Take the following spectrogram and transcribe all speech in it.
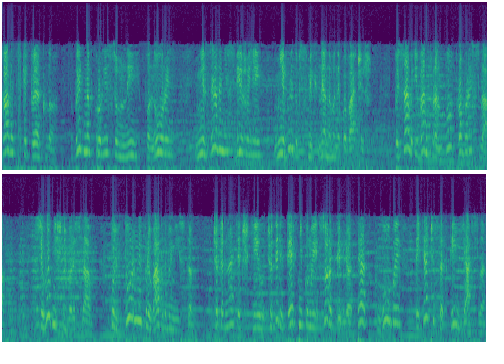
Галицьке пекло, видно вкруги сумний, понурий, ні зелені свіжої, ні виду всміхненого не побачиш. Писав Іван Франко про Борислав. Сьогоднішній Борислав культурне привабливе місто. 14 шкіл, 4 технікуми, 40 бібліотек, клуби, дитячі садки й ясла.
